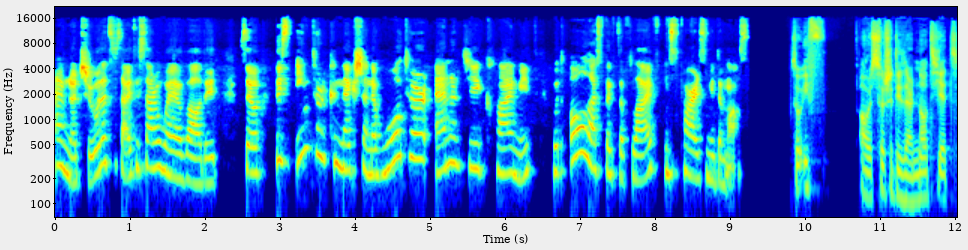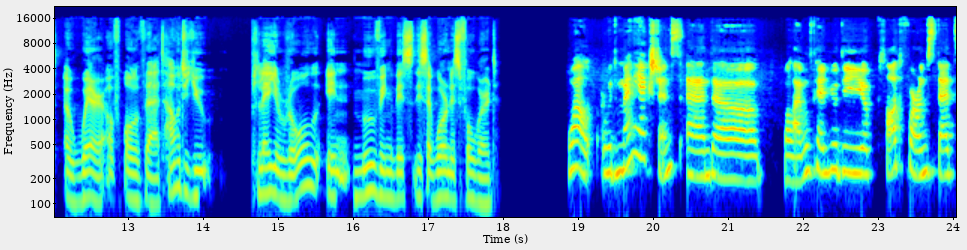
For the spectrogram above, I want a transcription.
I'm not sure that societies are aware about it. So, this interconnection of water, energy, climate with all aspects of life inspires me the most. So, if our societies are not yet aware of all of that, how do you play a role in moving this, this awareness forward? Well, with many actions and uh, well, I will tell you the platforms that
